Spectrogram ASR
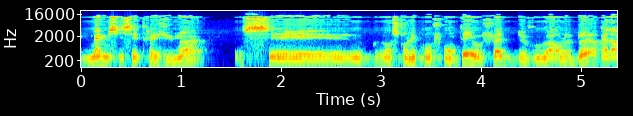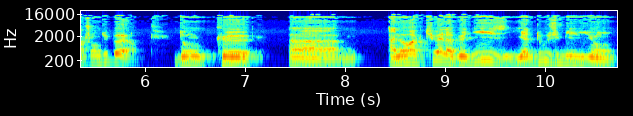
même si c'est très humain, c'est lorsqu'on est confronté au fait de vouloir le beurre et l'argent du beurre. Donc, euh, à, l'heure actuelle, à Venise, il y a 12 millions,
